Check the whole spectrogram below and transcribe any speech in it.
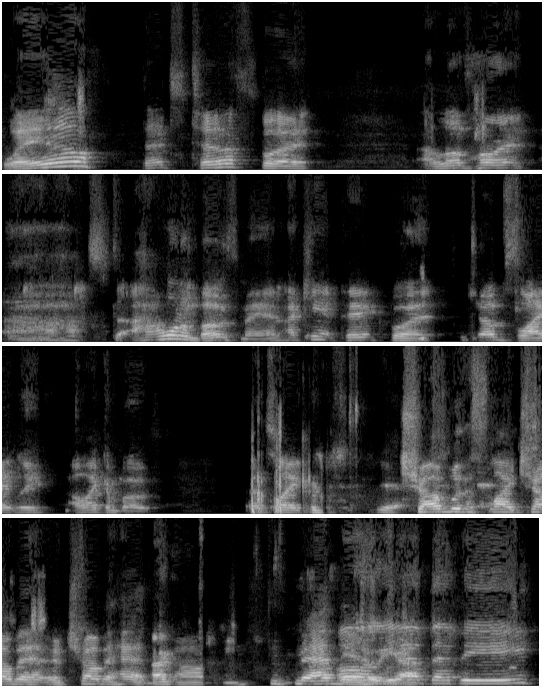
Well, that's tough, but I love Hunt. It's- I want them both, man. I can't pick, but Chubb slightly. I like them both. That's like, yeah. Chubb with a slight Chubb, a, Chubb ahead. Um, Madman, Oh who yeah, got? baby.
